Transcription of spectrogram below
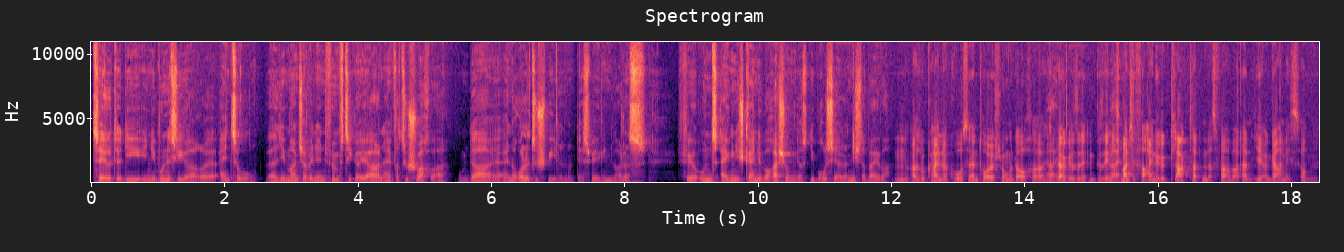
zählte, die in die Bundesliga einzogen, weil die Mannschaft in den 50er Jahren einfach zu schwach war, um da eine Rolle zu spielen. Und deswegen war das für uns eigentlich keine Überraschung, dass die Borussia dann nicht dabei war. Hm, also keine große Enttäuschung und auch, äh, ich habe ja gesehen, gesehen dass manche Vereine geklagt hatten, das war aber dann hier gar nicht so. Mhm.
